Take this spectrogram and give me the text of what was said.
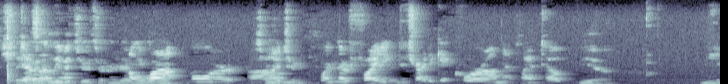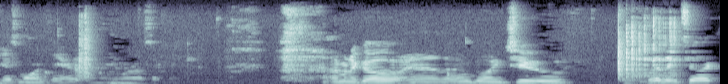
She Dave, does I a, believe it's your turn. Have a you- lot more It's my um, turn. when they're fighting to try to get Korra on that plateau. Yeah. She mm. does more there than anywhere else, I think. I'm gonna go and I'm going to make a check.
